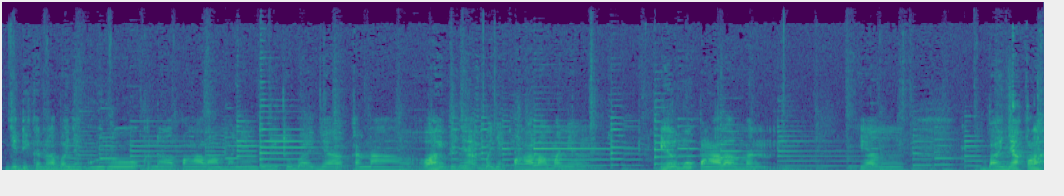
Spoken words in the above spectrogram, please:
jadi kenal banyak guru, kenal pengalaman yang begitu banyak, kenal wah intinya banyak pengalaman yang ilmu pengalaman yang banyak lah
